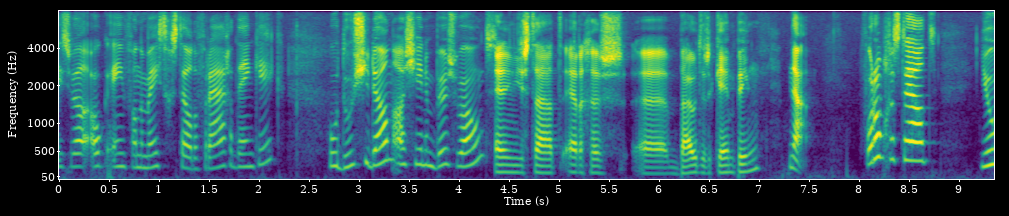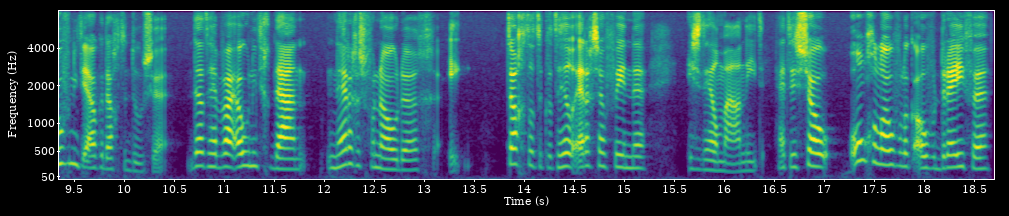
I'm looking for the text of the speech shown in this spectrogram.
is wel ook een van de meest gestelde vragen, denk ik. Hoe douche je dan als je in een bus woont? en je staat ergens eh, buiten de camping. Nou, vooropgesteld, je hoeft niet elke dag te douchen. Dat hebben wij ook niet gedaan. Nergens voor nodig. Ik dacht dat ik dat heel erg zou vinden. Is het helemaal niet. Het is zo ongelooflijk overdreven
